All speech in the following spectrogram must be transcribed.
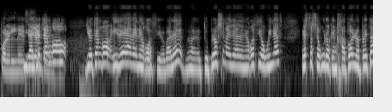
Por el de Mira, yo tengo, yo tengo idea de negocio, ¿vale? Tu próxima idea de negocio, Gwyneth, esto seguro que en Japón lo peta,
